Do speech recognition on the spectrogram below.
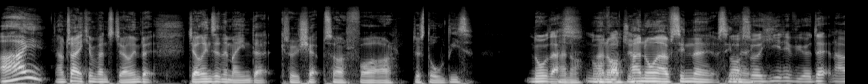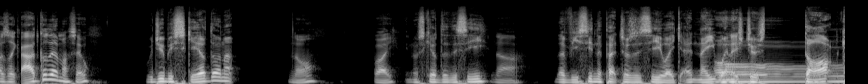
Aye. I'm trying to convince Jillian, but Jillian's in the mind that cruise ships are for just oldies. No, I that's know, no I know, Virgin. I know. I've seen the. I've seen no, the so he reviewed it and I was like, I'd go there myself. Would you be scared on it? No. Why? You know, scared of the sea? Nah. Have you seen the pictures of the sea like at night when it's just dark?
